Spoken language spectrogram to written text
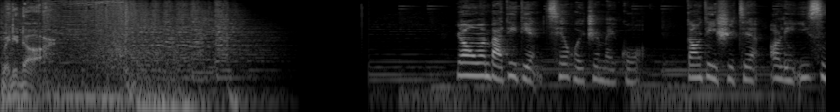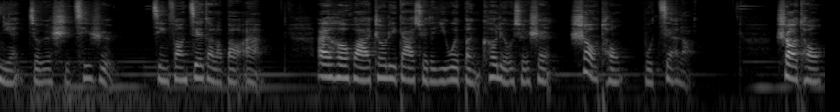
Rated R. 让我们把地点切回至美国。 当地时间二零一四年九月十七日，警方接到了报案：爱荷华州立大学的一位本科留学生邵童不见了。邵童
